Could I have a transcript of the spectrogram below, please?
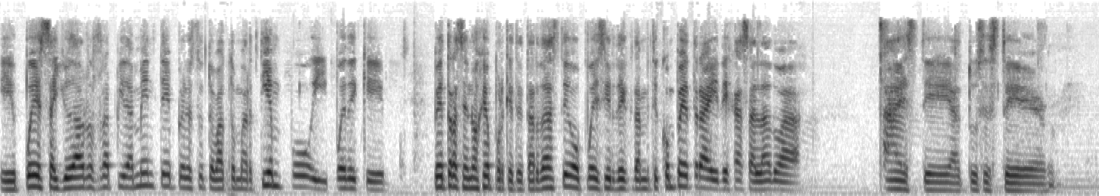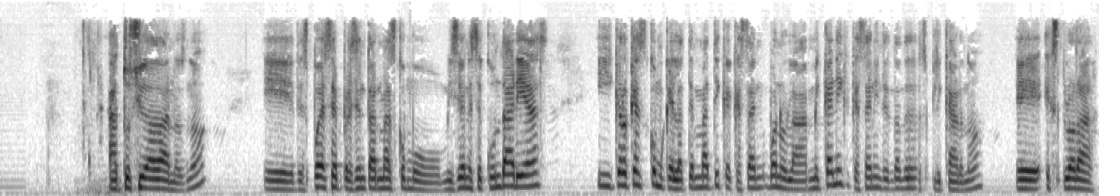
eh, puedes ayudarlos rápidamente pero esto te va a tomar tiempo y puede que Petra se enoje porque te tardaste o puedes ir directamente con Petra y dejas al lado a, a este a tus este a tus ciudadanos no Eh, después se presentan más como misiones secundarias y creo que es como que la temática que están bueno la mecánica que están intentando explicar no Eh, explorar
